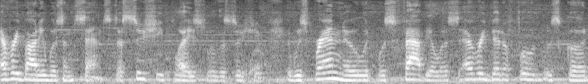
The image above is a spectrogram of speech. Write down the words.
Everybody was incensed. A sushi place with a sushi. It was brand new. It was fabulous. Every bit of food was good.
